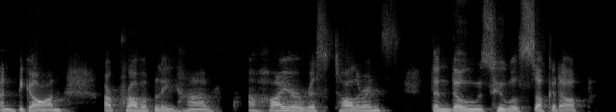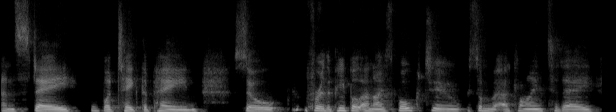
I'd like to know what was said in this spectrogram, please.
and be gone, are probably have a higher risk tolerance than those who will suck it up and stay but take the pain. So for the people, and I spoke to some a client today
